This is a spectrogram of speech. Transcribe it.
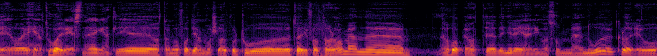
Det er jo helt hårreisende egentlig at de har fått gjennomslag for to tariffavtaler, men jeg håper at den regjeringa som er nå, klarer å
